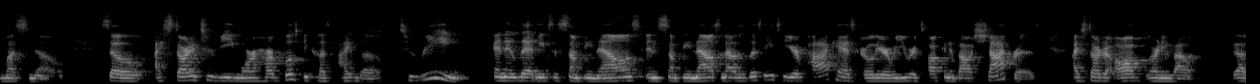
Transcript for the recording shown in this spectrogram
must know. So I started to read more of her books because I love to read. And it led me to something else and something else. And I was listening to your podcast earlier where you were talking about chakras. I started off learning about uh,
